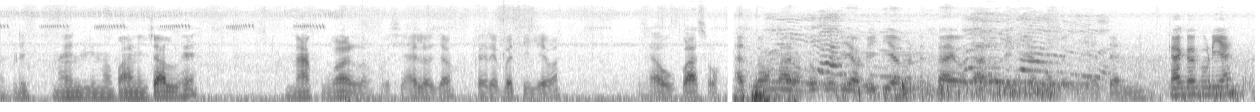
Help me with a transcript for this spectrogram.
આપણી માંડવીમાં પાણી ચાલુ છે. નાખું વાળ પછી હાલો જાઉં ઘરે બતી લેવા. આવું પાછો. આ તો અમારો ગુગુડિયા વીડિયો મને થાય અત્યારે ગગુડિયા?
